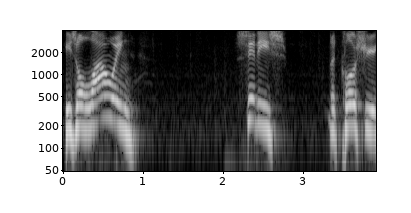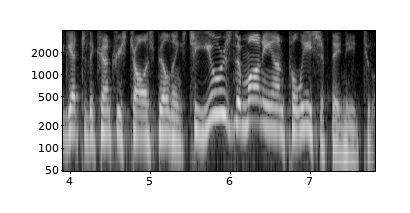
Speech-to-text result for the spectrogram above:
he's allowing cities, the closer you get to the country's tallest buildings, to use the money on police if they need to,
